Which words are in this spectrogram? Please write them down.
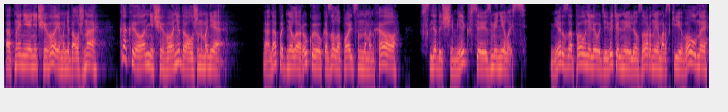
Отныне я ничего ему не должна, как и он ничего не должен мне». Она подняла руку и указала пальцем на Манхао. В следующий миг все изменилось. Мир заполнили удивительные иллюзорные морские волны,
